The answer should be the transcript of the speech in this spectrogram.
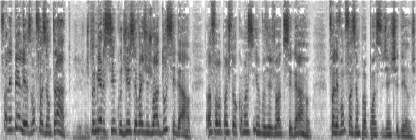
Falei, beleza, vamos fazer um trato? Os primeiros cinco dias você vai jejuar do cigarro. Ela falou, pastor, como assim eu vou jejuar do cigarro? Falei, vamos fazer um propósito diante de Deus.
